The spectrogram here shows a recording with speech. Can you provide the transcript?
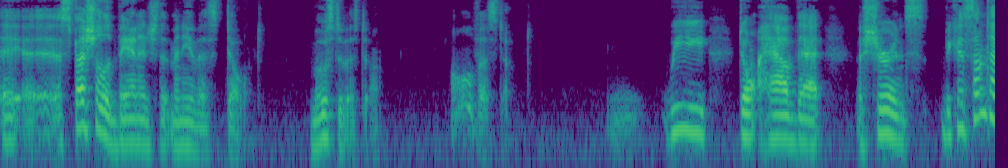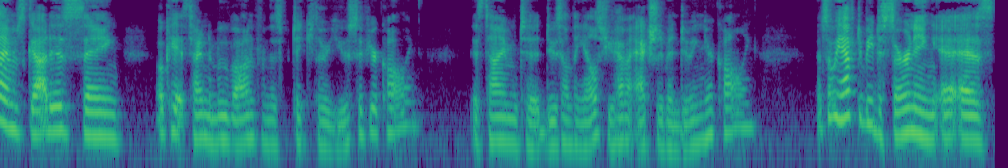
a, a, special advantage that many of us don't. Most of us don't. All of us don't. We don't have that assurance because sometimes God is saying, okay, it's time to move on from this particular use of your calling. It's time to do something else. You haven't actually been doing your calling. And so we have to be discerning as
